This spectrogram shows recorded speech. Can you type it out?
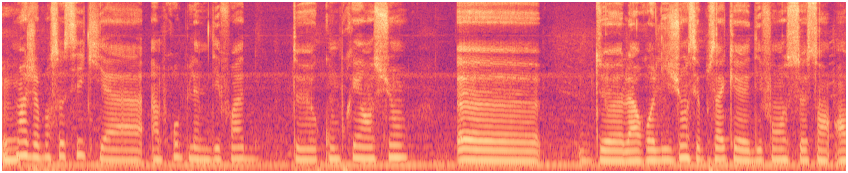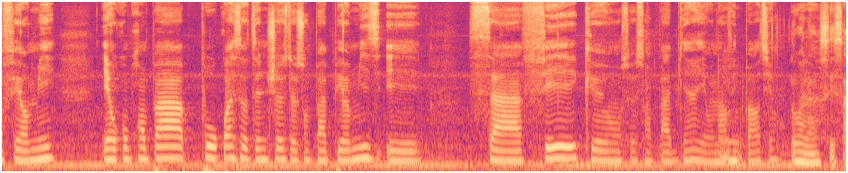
Moi, je pense aussi qu'il y a un problème des fois de compréhension euh, de la religion. C'est pour ça que des fois, on se sent enfermé et on comprend pas pourquoi certaines choses ne sont pas permises et ça fait qu'on se sent pas bien et on a envie de partir. Voilà, c'est ça.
